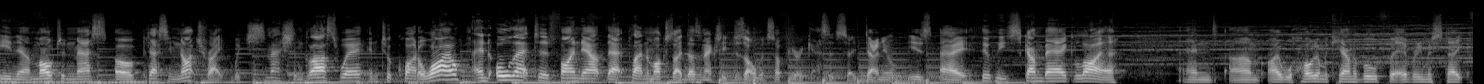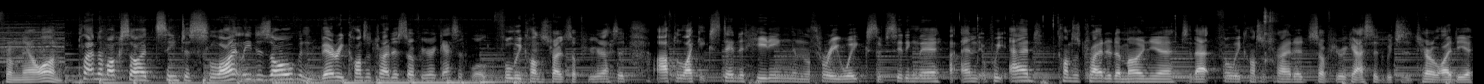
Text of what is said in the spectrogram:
in a molten mass of potassium nitrate, which smashed some glassware and took quite a while. And all that to find out that platinum oxide doesn't actually dissolve in sulfuric acid. So Daniel is a filthy scumbag liar and um, I will hold him accountable for every mistake from now on. Platinum oxide seemed to slightly dissolve in very concentrated sulfuric acid, well, fully concentrated sulfuric acid, after like extended heating and three weeks of sitting there. And if we add concentrated ammonia to that fully concentrated sulfuric acid, which is a terrible idea,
